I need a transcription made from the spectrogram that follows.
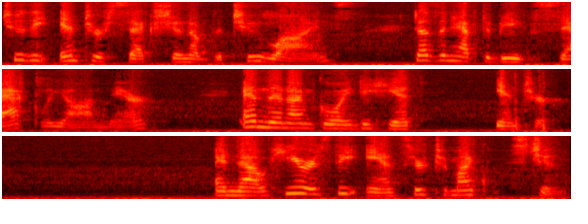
to the intersection of the two lines doesn't have to be exactly on there. And then I'm going to hit enter. And now here is the answer to my question.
